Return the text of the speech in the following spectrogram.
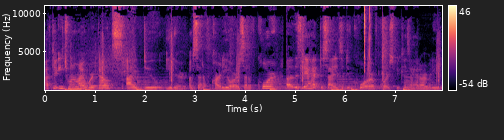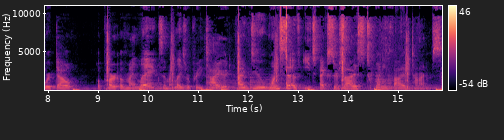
After each one of my workouts, I do either a set of cardio or a set of core. Uh, this day I had decided to do core, of course, because I had already worked out a part of my legs and my legs were pretty tired. I do one set of each exercise 25 times.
